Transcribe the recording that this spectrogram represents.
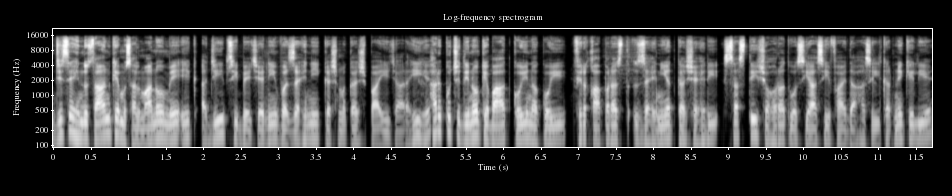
जिसे हिंदुस्तान के मुसलमानों में एक अजीब सी बेचैनी व जहनी कशमकश पाई जा रही है। हर कुछ दिनों के बाद कोई न कोई फ़िरका परस्त जहनीत का शहरी, सस्ती शहरत व सियासी फ़ायदा हासिल करने के लिए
